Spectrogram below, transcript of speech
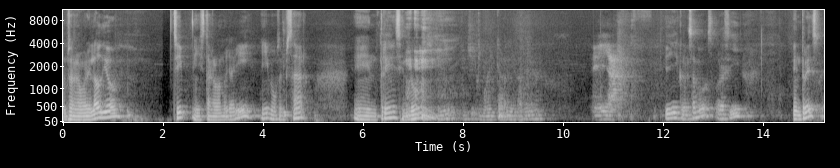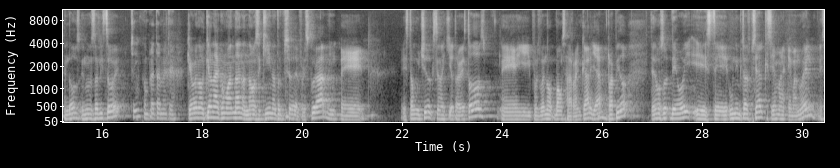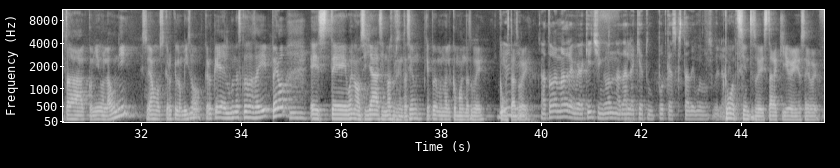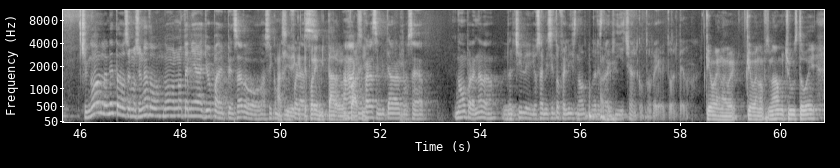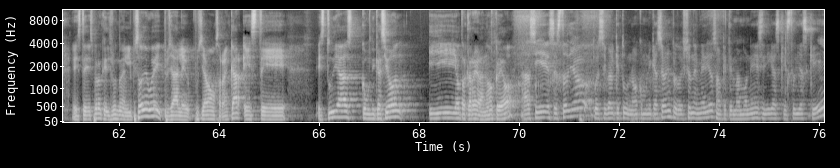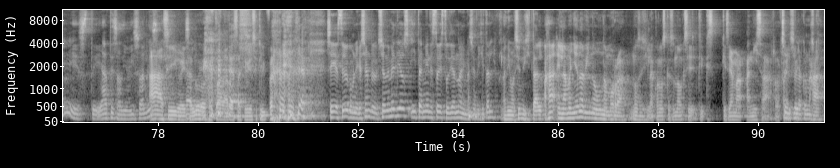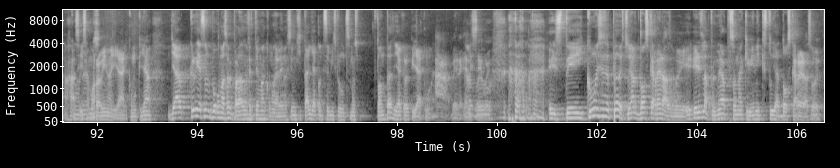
Vamos a grabar el audio. Sí, y está grabando ya ahí. Y vamos a empezar en 3, en 2. Y ya. Y comenzamos, ahora sí. En 3, en 2, en 1. ¿Estás listo, güey? Sí, completamente. Qué bueno, ¿qué onda? ¿Cómo andan? Andamos aquí en otro episodio de Frescura. Eh, está muy chido que estén aquí otra vez todos. Eh, y pues bueno, vamos a arrancar ya rápido. Tenemos de hoy este, un invitado especial que se llama Emanuel. Está conmigo en la uni. Estudiamos creo que lo mismo. Creo que hay algunas cosas ahí. Pero, este, bueno, si ya sin más presentación. ¿Qué puede, Emanuel? ¿Cómo andas, güey? ¿Cómo Bien, estás, güey? A toda madre, güey. Aquí chingón a darle aquí a tu podcast que está de huevos, güey. ¿Cómo neta. te sientes, güey? Estar aquí, güey. Yo sé, güey. Chingón, la neta, o sea, emocionado. No, no tenía yo pensado así como Así que de te fuera a invitar, güey. Ajá, que me fueras a invitar, o sea... No, para nada, del Chile. O sea, me siento feliz, ¿no? Poder estar aquí y echar el cotorreo y todo el pedo. Qué bueno, güey. Qué bueno. Pues me da mucho gusto, güey. Este, espero que disfruten el episodio, güey. Y Pues ya le, pues ya vamos a arrancar. Este, estudias comunicación y otra carrera, ¿no? Creo. Así es, estudio, pues igual que tú, ¿no? Comunicación y producción de medios, aunque te mamones y digas que estudias qué, este, artes audiovisuales. Ah, sí, güey. Saludos a toda la raza que vio ese clip. Sí, estudio comunicación y producción de medios y también estoy estudiando animación digital. Animación digital. Ajá, en la mañana vino una morra, no sé si la conozcas o no, que se, que, se llama Anisa Rafael. Sí, sí la conozco. Ajá, ajá, ¿Cómo sí, esa morra vino y ya, y como que ya, ya, creo que ya estoy un poco más preparado en ese tema como de la animación digital, ya contesté mis preguntas más tontas y ya creo que ya como, ah, verga, ya Ah, le sé, güey. este, ¿y cómo es ese pedo de estudiar dos carreras, güey? E-, Eres la primera persona que viene y que estudia dos carreras, güey.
